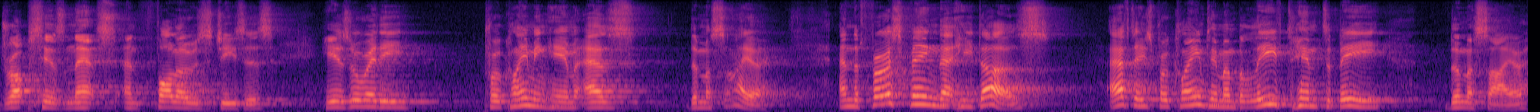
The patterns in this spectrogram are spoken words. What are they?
drops his nets and follows Jesus, he is already proclaiming him as the Messiah. And the first thing that he does after he's proclaimed him and believed him to be the Messiah,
